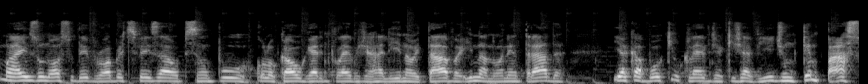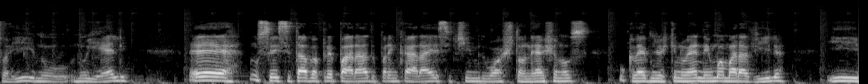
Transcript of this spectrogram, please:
mas o nosso Dave Roberts fez a opção por colocar o Gary Clevenger ali na oitava e na nona entrada, e acabou que o Clevenger, que já via de um tempasso aí no, no IL, é, não sei se estava preparado para encarar esse time do Washington Nationals. O Clevenger que não é nenhuma maravilha e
